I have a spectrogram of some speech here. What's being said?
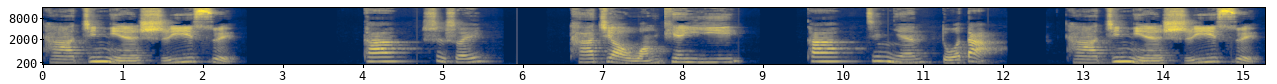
他今年十一岁。他是谁？他叫王天一。他今年多大？他今年十一岁。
